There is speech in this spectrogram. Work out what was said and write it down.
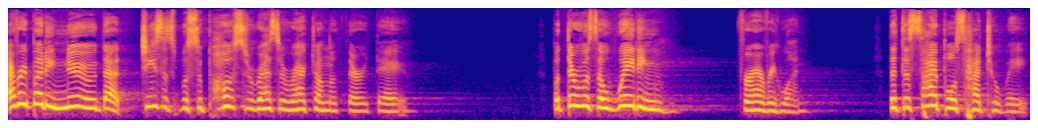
everybody knew that Jesus was supposed to resurrect on the third day. But there was a waiting for everyone. The disciples had to wait.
